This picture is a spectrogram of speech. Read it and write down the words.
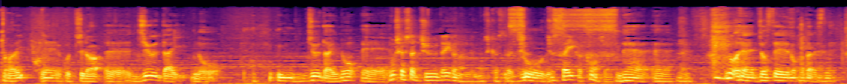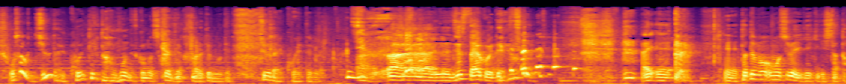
とはい。はい、えーこちら、えー10代の、うん、10代の、えーもしかしたら10代以下なんでもしかしたら 10, そうです10歳以下かもしれない。ねえーの、えー女性の方ですね。おそらく10代超えてるとは思うんです。このしっかりと書かれてるので。10代超えてる。あー10歳は超えてる。はいえーえーとても面白い劇でしたと、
